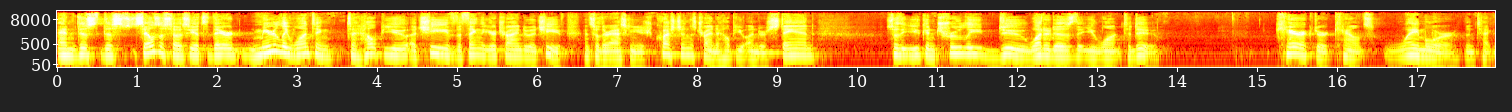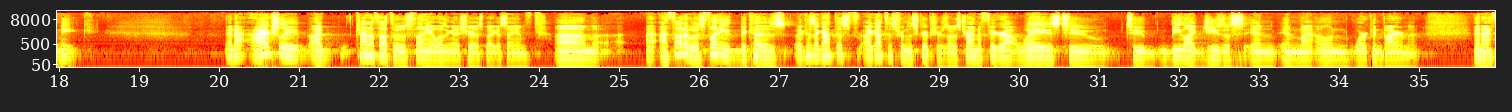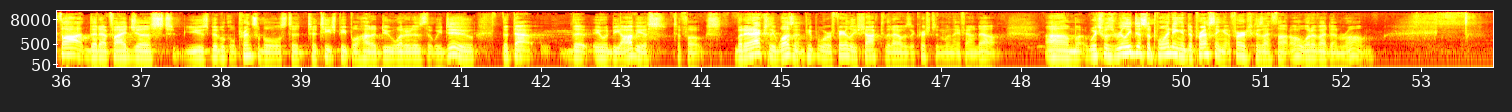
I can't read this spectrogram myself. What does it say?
And this, this sales associates, they're merely wanting to help you achieve the thing that you're trying to achieve. And so they're asking you questions, trying to help you understand so that you can truly do what it is that you want to do character counts way more than technique. And I, I actually, I kind of thought that was funny. I wasn't going to share this, but I guess I am. Um, I, I, thought it was funny because because I got this I got this from the scriptures. I was trying to figure out ways to to be like Jesus in in my own work environment. And I thought that if I just use biblical principles to, to teach people how to do what it is that we do, that, that that it would be obvious to folks. But it actually wasn't. People were fairly shocked that I was a Christian when they found out, um, which was really disappointing and depressing at first because I thought, oh, what have I done wrong?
